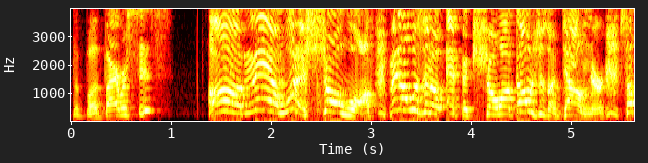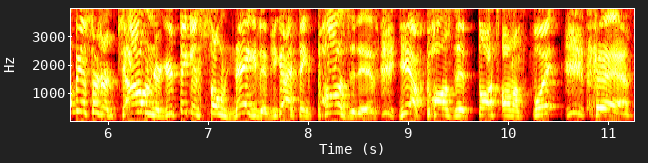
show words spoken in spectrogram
The bug viruses? Oh man, what a show off! Man, that wasn't no epic show off. That was just a downer. Stop being such a downer. You're thinking so negative. You gotta think positive. Yeah, positive thoughts on a foot.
